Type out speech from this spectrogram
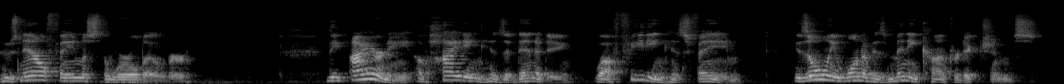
who's now famous the world over. The irony of hiding his identity while feeding his fame is only one of his many contradictions.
